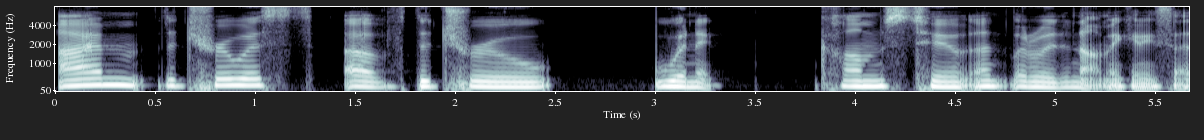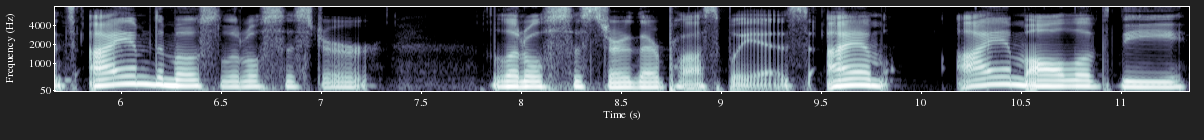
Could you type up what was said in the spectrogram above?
I'm the truest of the true when it comes to that literally did not make any sense. I am the most little sister little sister there possibly is. I am I am all of the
